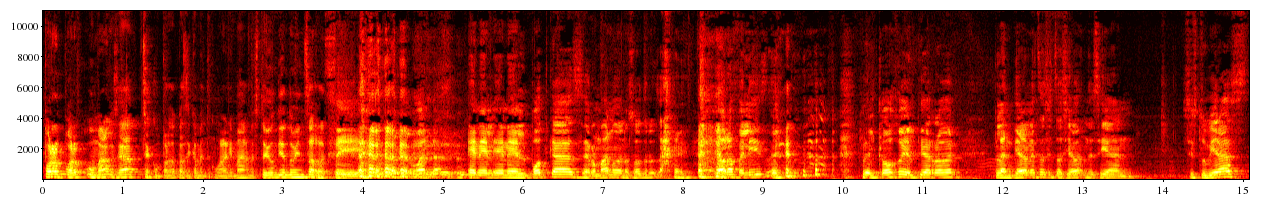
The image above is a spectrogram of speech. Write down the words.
por, por humano que sea, se comporta básicamente como un animal? Me estoy hundiendo bien zarra. Sí, aguanta. En el, en el podcast hermano de nosotros, La Hora Feliz, del cojo y el tío Robert, plantearon esta situación. Decían, si estuvieras,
